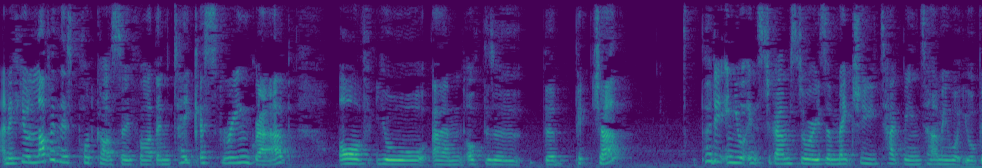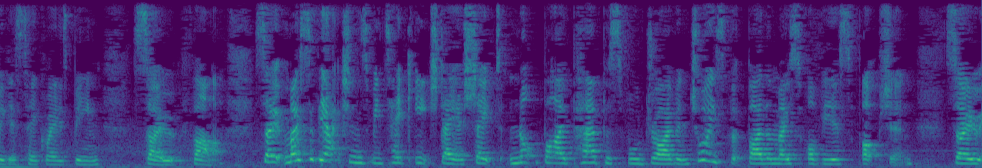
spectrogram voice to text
And if you're loving this podcast so far, then take a screen grab of your um, of the the picture put it in your Instagram stories and make sure you tag me and tell me what your biggest takeaway has been so far. So, most of the actions we take each day are shaped not by purposeful drive and choice, but by the most obvious option. So,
